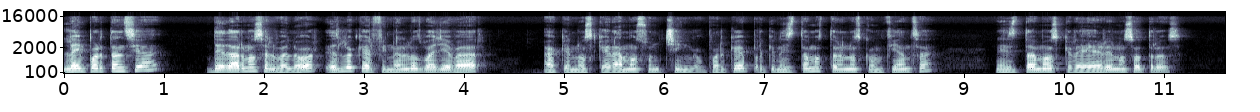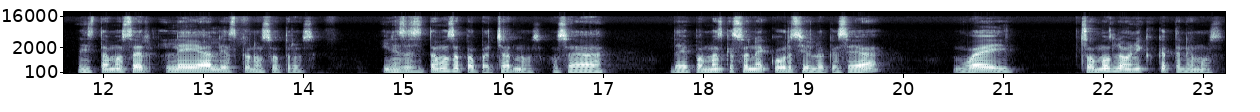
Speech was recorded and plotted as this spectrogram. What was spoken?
La importancia de darnos el valor es lo que al final nos va a llevar a que nos queramos un chingo. ¿Por qué? Porque necesitamos tenernos confianza, necesitamos creer en nosotros, necesitamos ser leales con nosotros y necesitamos apapacharnos. O sea, de por más que suene cursi o lo que sea, güey, somos lo único que tenemos.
